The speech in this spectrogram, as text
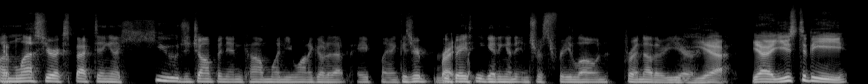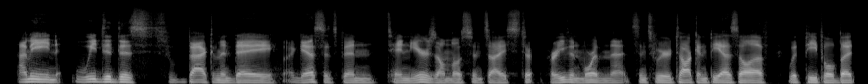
Yep. unless you're expecting a huge jump in income when you want to go to that pay plan because you're, you're basically getting an interest-free loan for another year. Yeah. Yeah. It used to be, I mean, we did this back in the day. I guess it's been 10 years almost since I, st- or even more than that, since we were talking PSLF with people. But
